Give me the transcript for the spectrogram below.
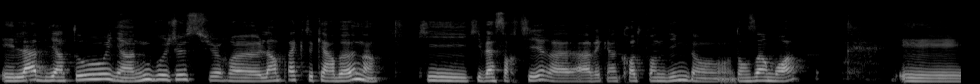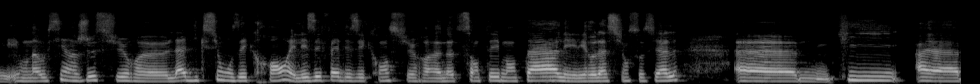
Et là, bientôt, il y a un nouveau jeu sur l'impact carbone qui, qui, va sortir avec un crowdfunding dans, dans un mois. Et, on a aussi un jeu sur l'addiction aux écrans et les effets des écrans sur notre santé mentale et les relations sociales euh, qui, a,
